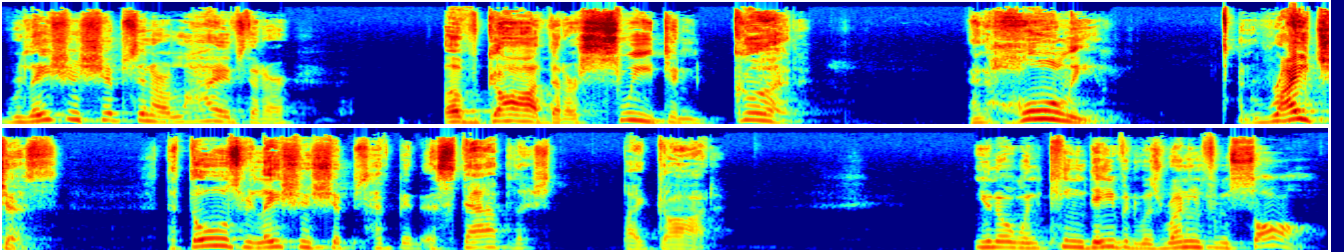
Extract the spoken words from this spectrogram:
relationships in our lives that are of God, that are sweet and good and holy and righteous, that those relationships have been established by God. You know, when King David was running from Saul,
